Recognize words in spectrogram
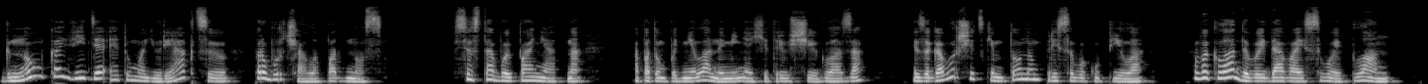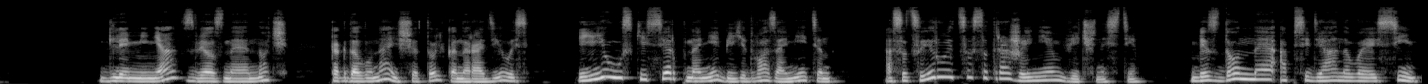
гномка, видя эту мою реакцию, пробурчала под нос. «Все с тобой понятно», а потом подняла на меня хитрющие глаза и заговорщицким тоном присовокупила. «Выкладывай давай свой план». Для меня звездная ночь, когда луна еще только народилась, и ее узкий серп на небе едва заметен, ассоциируется с отражением вечности. Бездонная обсидиановая синь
